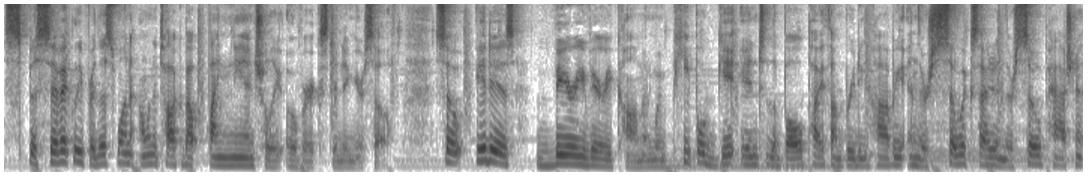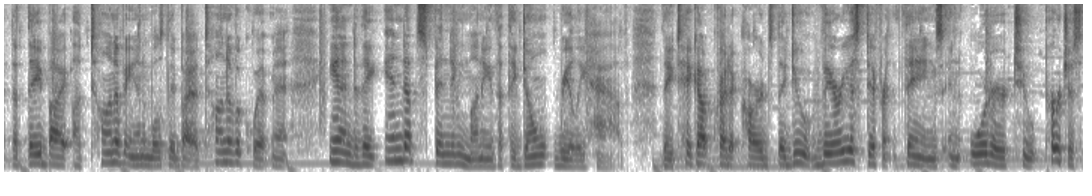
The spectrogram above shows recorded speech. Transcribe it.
specifically for this one, I want to talk about financially overextending yourself. So it is very, very common when people get into the ball python breeding hobby and they're so excited and they're so passionate that they buy a ton of animals, they buy a ton of equipment, and they end up spending money that they don't really have. They take out credit cards, they do various different things in order to purchase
